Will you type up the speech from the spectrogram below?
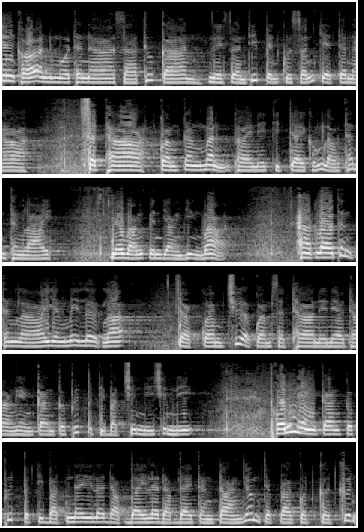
จึงขออนุโมทนาสาธุการในส่วนที่เป็นกุศลเจตนาศรัทธาความตั้งมั่นภายในจิตใจของเราท่านทั้งหลาย และหวังเป็นอย่างยิ่งว่า หากเราท่านทั้งหลายยังไม่เลิกละ จากความเชื่อความศรัทธาในแนวทางแห่งการประพฤติปฏิบัติเช่นนี้ เช่นนี้ ผลแห่งการประพฤติปฏิบัติในระดับใดระดับใดต่าง ๆ ย่อมจะปรากฏเกิดขึ้น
